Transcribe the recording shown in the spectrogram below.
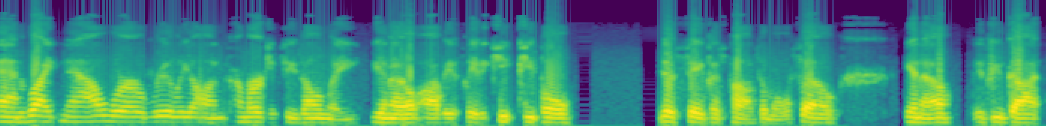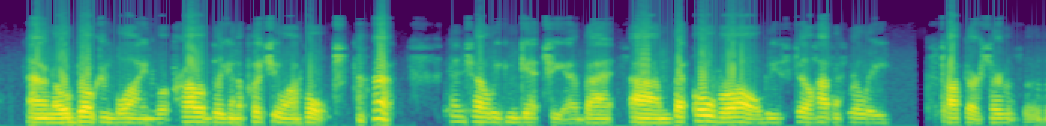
And right now we're really on emergencies only, you know, obviously to keep people as safe as possible. So you know, if you've got, I don't know, a broken blind, we're probably going to put you on hold until we can get to you. But, um, but overall, we still haven't really stopped our services.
